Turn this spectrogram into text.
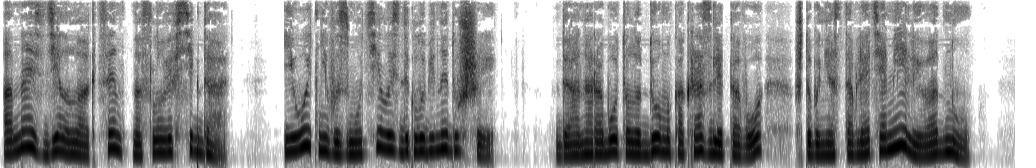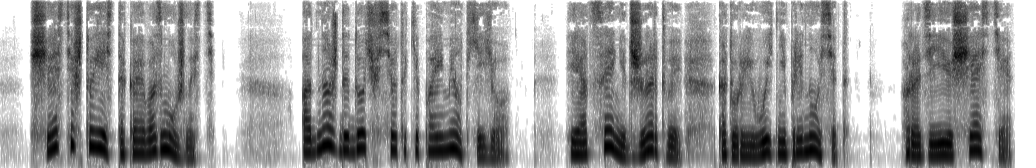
Она сделала акцент на слове «всегда», и Уитни возмутилась до глубины души. Да она работала дома как раз для того, чтобы не оставлять Амелию одну. Счастье, что есть такая возможность. однажды дочь все-таки поймет ее и оценит жертвы, которые Уитни приносит, ради ее счастья,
